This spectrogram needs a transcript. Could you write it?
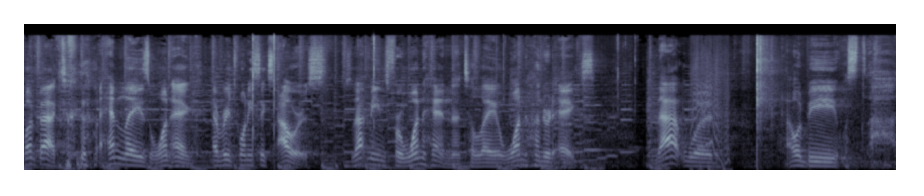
Fun fact, a hen lays one egg every 26 hours. So that means for one hen to lay 100 eggs, that would, that would be, ah,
